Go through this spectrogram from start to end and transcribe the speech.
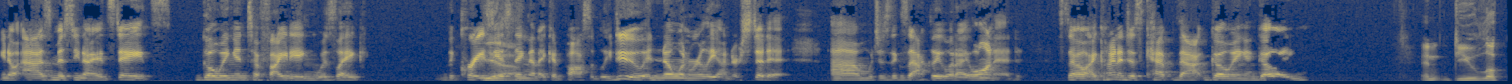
you know, as Miss United States, going into fighting was like the craziest Yeah. thing that I could possibly do. And no one really understood it, um, which is exactly what I wanted. So I kind of just kept that going and going. And do you look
